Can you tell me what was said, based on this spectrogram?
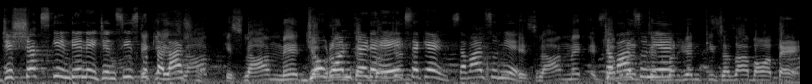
जिस शख्स की इंडियन एजेंसीज को तलाश है इस्लाम- इस्लाम में जो वांटेड है एक सेकेंड सवाल सुनिए। इस्लाम में सवाल सुनिए। की सजा बहुत है।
